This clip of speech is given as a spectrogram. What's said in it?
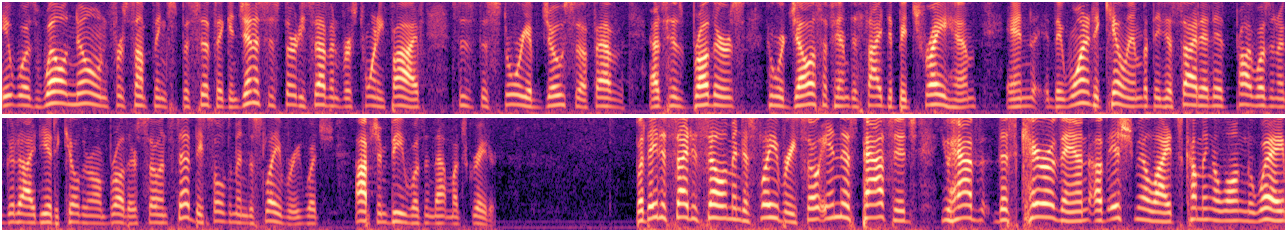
it was well known for something specific. In Genesis 37, verse 25, this is the story of Joseph as his brothers who were jealous of him decide to betray him and they wanted to kill him, but they decided it probably wasn't a good idea to kill their own brother. So instead, they sold him into slavery, which option B wasn't that much greater. But they decided to sell him into slavery. So in this passage, you have this caravan of Ishmaelites coming along the way,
